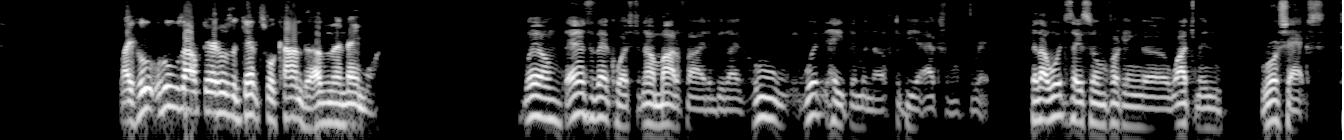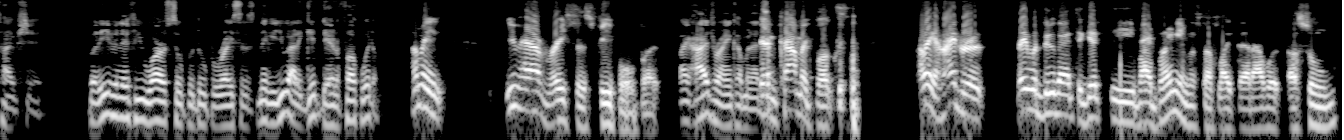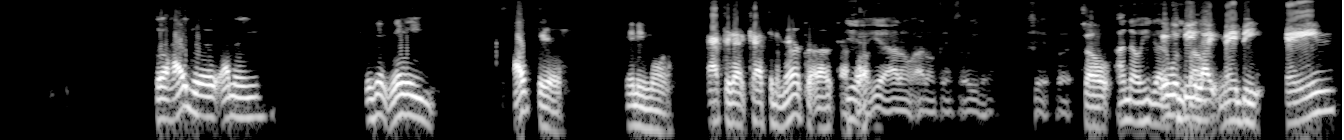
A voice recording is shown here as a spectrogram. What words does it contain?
Like who who's out there who's against Wakanda other than Namor? Well, to answer that question, I'll modify it and be like, who would hate them enough to be an actual threat? Because I would say some fucking uh, Watchmen Rorschachs type shit. But even if you were super duper racist, nigga, you got to get there to fuck with them. I mean, you have racist people, but Like Hydra ain't coming at you. in you. comic books, I mean Hydra they would do that to get the vibranium and stuff like that. I would assume. The Hydra, I mean, isn't really out there anymore after that Captain America arc. I Yeah, thought. yeah, I don't, I don't think so either. Shit, but So I know he got. it would be out like maybe AIM.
